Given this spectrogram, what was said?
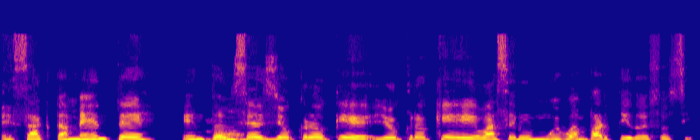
Exactamente, entonces yo creo que, yo creo que va a ser un muy buen partido, eso sí.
